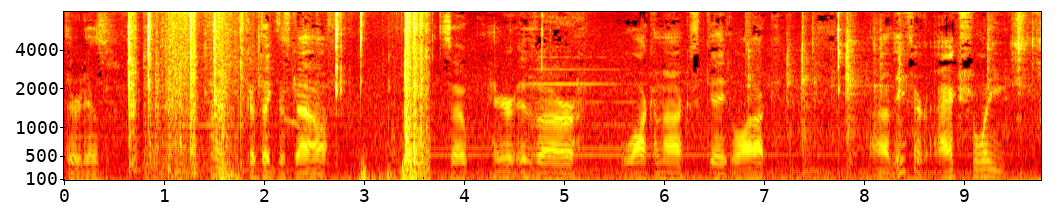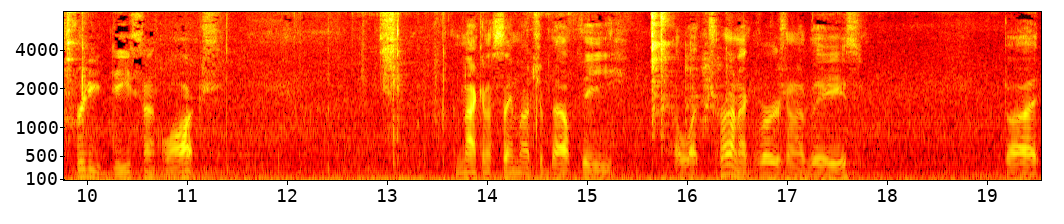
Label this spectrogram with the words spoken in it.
There it is. Go take this guy off. So here is our Locinox gate lock. Uh, these are actually pretty decent locks. I'm not going to say much about the electronic version of these, but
